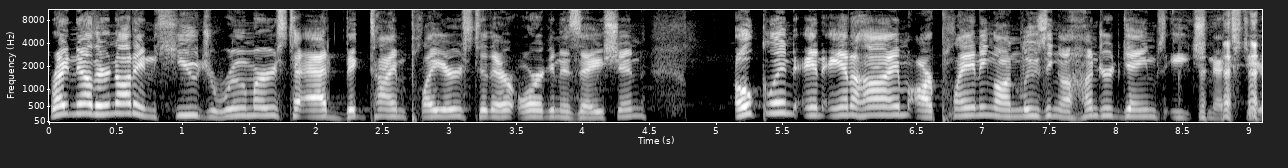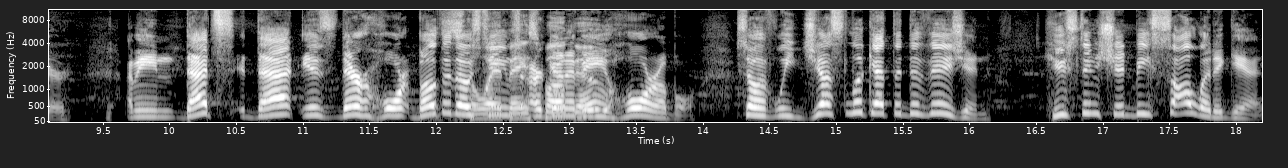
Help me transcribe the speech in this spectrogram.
Right now, they're not in huge rumors to add big time players to their organization. Oakland and Anaheim are planning on losing 100 games each next year. I mean, that's that is their hor- both of those teams are going to be horrible. So if we just look at the division, Houston should be solid again.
